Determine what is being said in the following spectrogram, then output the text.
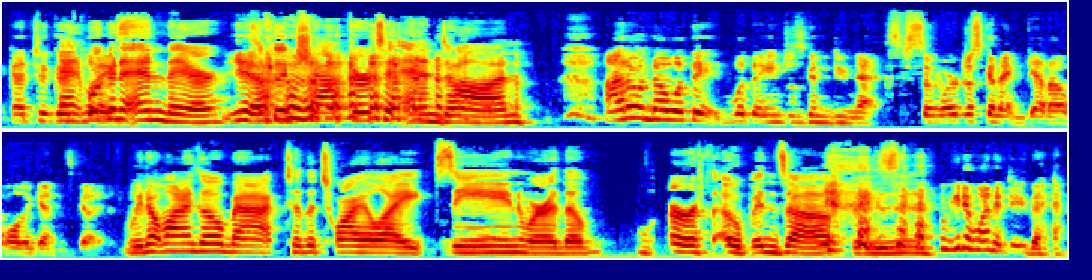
I got to a good and place. we're gonna end there Yeah. it's a good chapter to end on I don't know what the what the angel's gonna do next, so we're just gonna get out while the getting's good. We don't want to go back to the twilight scene where the earth opens up. And, we don't want to do that.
